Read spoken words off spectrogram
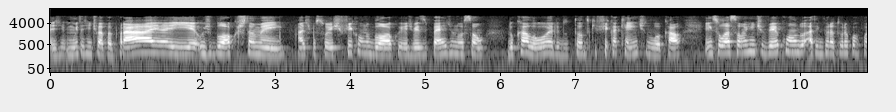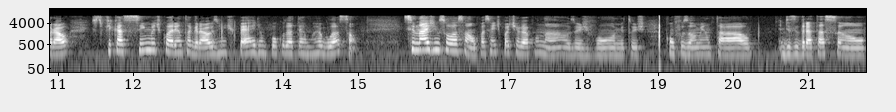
Gente, muita gente vai para praia e os blocos também. As pessoas ficam no bloco e às vezes perdem noção do calor e do tanto que fica quente no local. Em insolação a gente vê quando a temperatura corporal fica acima de 40 graus e a gente perde um pouco da termorregulação. Sinais de insolação: o paciente pode chegar com náuseas, vômitos, confusão mental, desidratação,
